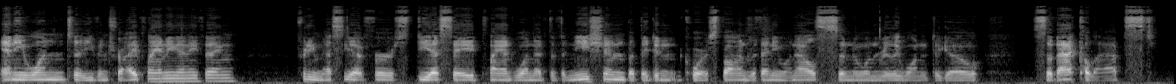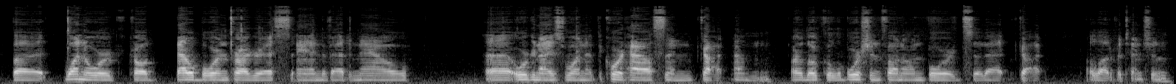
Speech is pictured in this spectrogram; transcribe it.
anyone to even try planning anything. Pretty messy at first. DSA planned one at the Venetian, but they didn't correspond with anyone else, so no one really wanted to go. So that collapsed. But one org called Battleborn Progress and Nevada Now uh, organized one at the courthouse and got um, our local abortion fund on board, so that got a lot of attention.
